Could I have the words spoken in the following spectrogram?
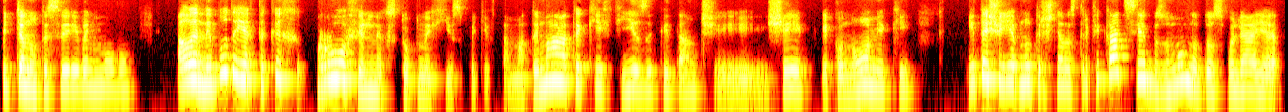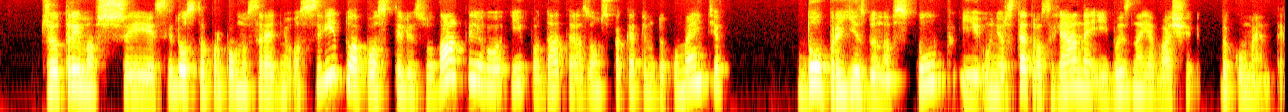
підтягнути свій рівень мову. Але не буде як таких профільних вступних іспитів, там математики, фізики там, чи ще економіки. І те, що є внутрішня нострифікація, безумовно, дозволяє, вже отримавши свідоцтво про повну середню освіту, апостилізувати його і подати разом з пакетом документів до приїзду на вступ, і університет розгляне і визнає ваші документи.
